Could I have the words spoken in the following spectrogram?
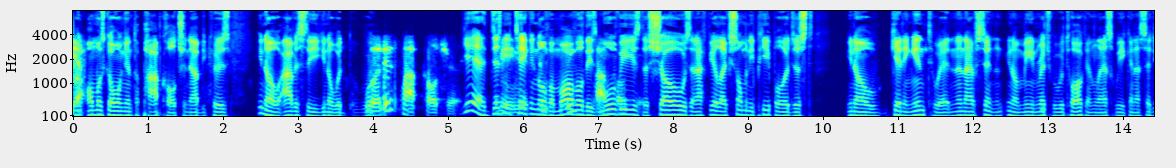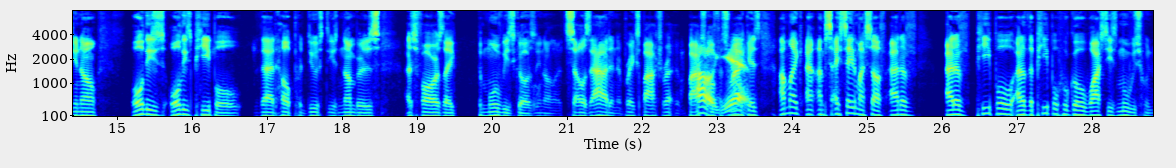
Yeah. almost going into pop culture now because you know obviously you know with, with Well, it is pop culture. yeah, Disney mean, taking over Marvel, these movies, culture. the shows, and I feel like so many people are just, you know, getting into it. And then I've seen, you know, me and Rich, we were talking last week, and I said, you know, all these all these people that help produce these numbers, as far as like the movies goes, you know, it sells out and it breaks box box Oh, office yeah. records. I'm like, I, I'm, I say to myself, out of out of people, out of the people who go watch these movies who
